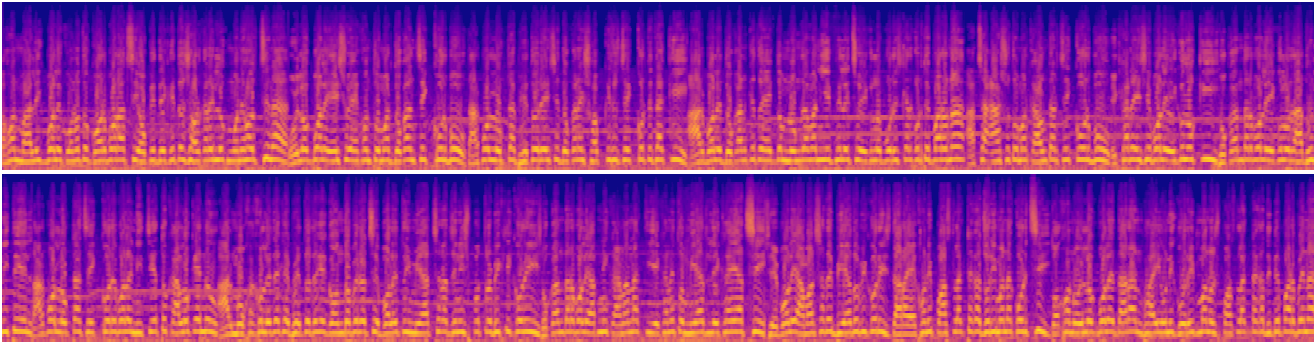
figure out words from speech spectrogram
তখন মালিক বলে, কোনো তো গড়বড় আছে, ওকে দেখে তো সরকারি লোক মনে হচ্ছে না। ওই লোক বলে, এসো, এখন তোমার দোকান চেক করব। তারপর লোকটা ভেতরে এসে দোকানে সবকিছু চেক করতে থাকি। আর বলে, দোকানকে তো একদম নোংরা বানিয়ে ফেলেছো, এগুলো পরিষ্কার করতে পারো না। আচ্ছা আসো, তোমার কাউন্টার চেক করব। এখানে এসে বলে, এগুলো কি? দোকানদার বলে, এগুলো রাধুনি তেল। তারপর লোকটা চেক করে বলে, নিচে তো কালো কেন? আর মুখা খুলে দেখে ভেতর থেকে গন্ধ বেরোচ্ছে। বলে, তুই মেয়াদ ছাড়া জিনিসপত্র বিক্রি করিস? দোকানদার বলে, আপনি কানা নাকি এখানে তো মেয়াদ লেখাই আছে। সে বলে, আমার সাথে বিয়াদবি করিস? দাঁড়া, এখনই পাঁচ লাখ টাকা জরিমানা করছি। তখন ওই লোক বলে, দাঁড়ান ভাই, উনি গরিব মানুষ, পাঁচ লাখ টাকা দিতে পারবে না।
